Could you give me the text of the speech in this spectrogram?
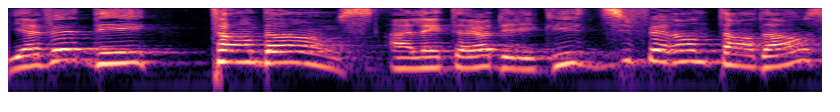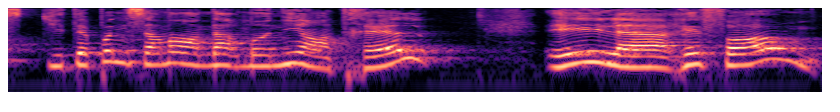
Il y avait des tendances à l'intérieur de l'Église, différentes tendances qui n'étaient pas nécessairement en harmonie entre elles. Et la réforme,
